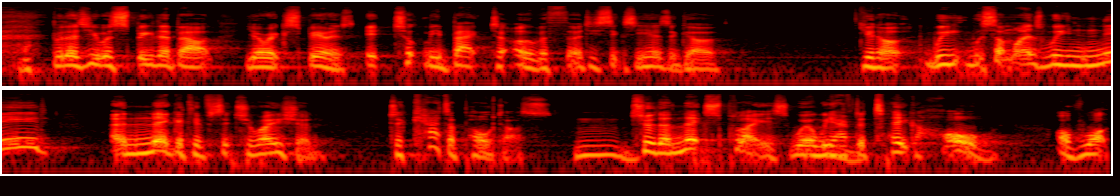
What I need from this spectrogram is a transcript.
but as you were speaking about your experience, it took me back to over 36 years ago. You know, we sometimes we need a negative situation to catapult us hmm. to the next place where we have to take hold of what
